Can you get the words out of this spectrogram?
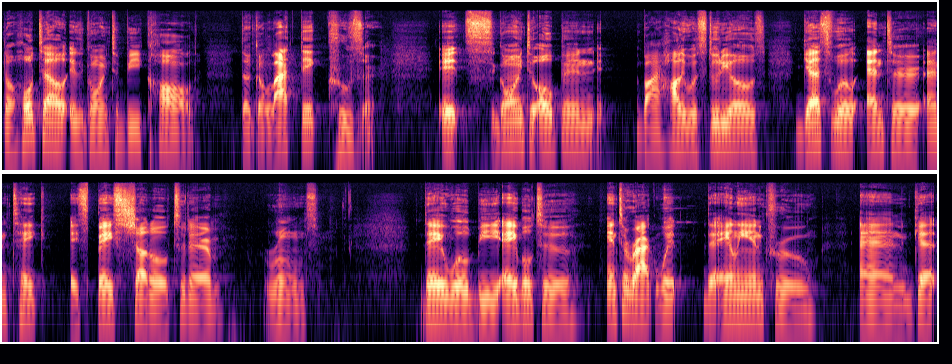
The hotel is going to be called the Galactic Cruiser. It's going to open by Hollywood Studios. Guests will enter and take a space shuttle to their rooms. They will be able to interact with the alien crew and get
